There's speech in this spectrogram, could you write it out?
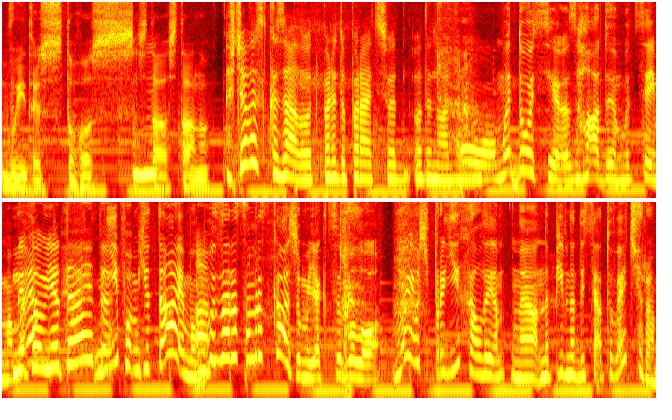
вийти з того ста- стану. Що ви сказали от перед операцією один одному? О, ми досі згадуємо цей Не пам'ятаєте? Ні, пам'ятаємо. А. Ми зараз вам розкажемо, як це було. Ми ж приїхали на, на пів на десяту вечора.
